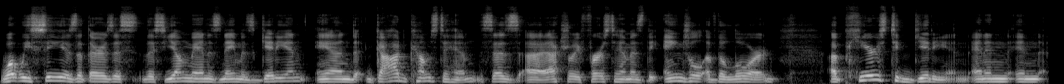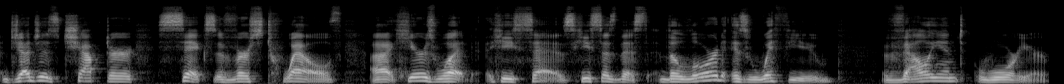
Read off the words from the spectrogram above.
what we see is that there is this, this young man, his name is Gideon, and God comes to him. Says, uh, actually refers to him as the angel of the Lord appears to Gideon. And in, in Judges chapter 6, verse 12, uh, here's what he says He says this The Lord is with you, valiant warrior.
